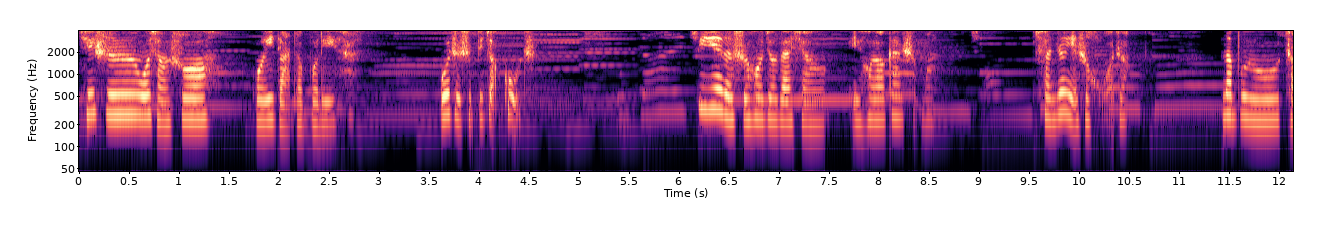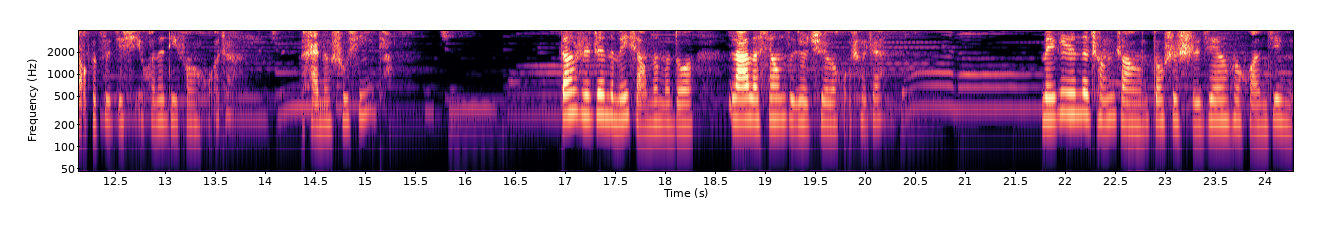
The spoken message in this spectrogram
其实我想说，我一点都不厉害，我只是比较固执。毕业的时候就在想以后要干什么，反正也是活着。那不如找个自己喜欢的地方活着，还能舒心一点。当时真的没想那么多，拉了箱子就去了火车站。每个人的成长都是时间和环境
